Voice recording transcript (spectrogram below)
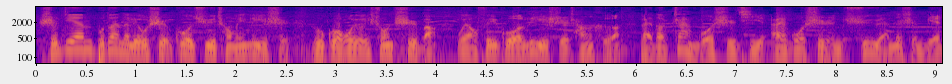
时间不断的流逝，过去成为历史。如果我有一双翅膀，我要飞过历史长河，来到战国时期爱国诗人屈原的身边。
